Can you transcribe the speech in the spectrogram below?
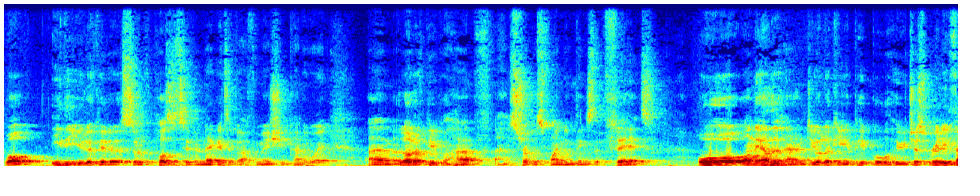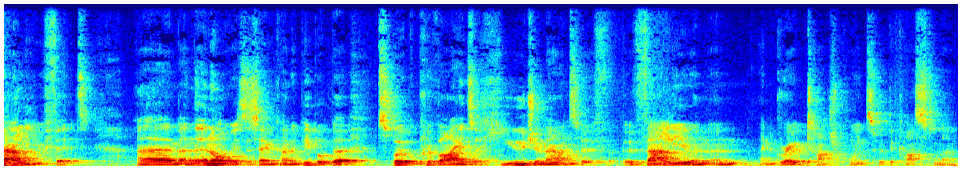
well, either you look at a sort of positive and negative affirmation kind of way. Um, a lot of people have, have struggles finding things that fit, or on the other hand, you're looking at people who just really value fit. Um, and they're not always the same kind of people, but Spoke provides a huge amount of, of value and, and, and great touch points with the customer.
